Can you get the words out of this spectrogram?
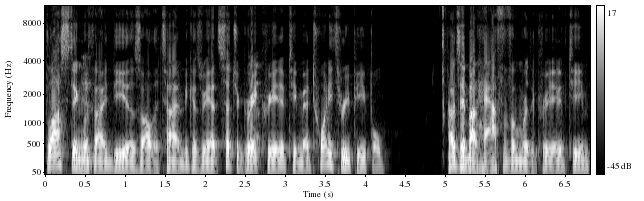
busting with ideas all the time because we had such a great creative team. We had 23 people. I would say about half of them were the creative team.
